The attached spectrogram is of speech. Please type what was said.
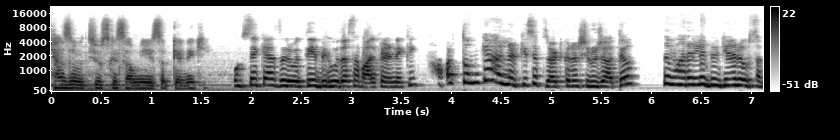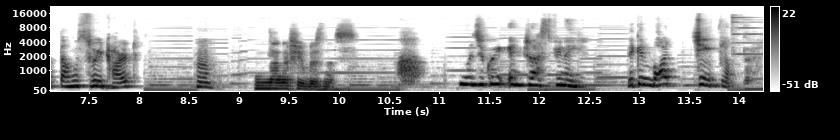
क्या ज़रूरत थी उसके सामने ये सब कहने की? उससे क्या ज़रूरत है बेहुदा सवाल करने की? और तुम क्या हर लड़की से फ्लर्ट करना शुरू जाते हो? तुम्हारे लिए दुनिया रो सकता हूँ sweetheart none of your business मुझे कोई इंटरेस्ट भी नहीं है लेकिन बहुत चीप लगता है।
